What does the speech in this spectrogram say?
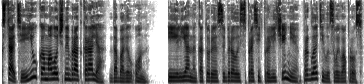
«Кстати, Юка — молочный брат короля», — добавил он. И Ильяна, которая собиралась спросить про лечение, проглотила свой вопрос.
